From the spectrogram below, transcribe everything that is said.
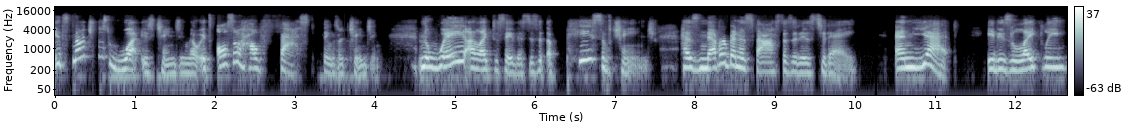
It's not just what is changing, though, it's also how fast things are changing. And the way I like to say this is that the pace of change has never been as fast as it is today. And yet, it is likely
